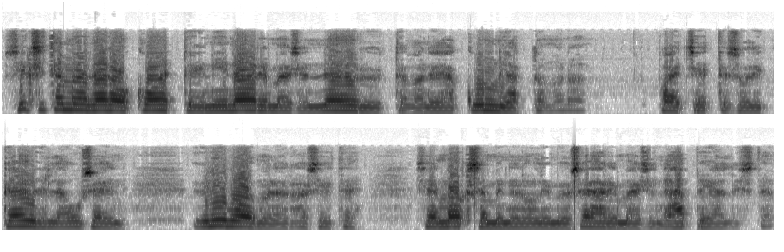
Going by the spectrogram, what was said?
Siksi tämä vero koettiin niin äärimmäisen nöyryyttävänä ja kunniattomana, paitsi että se oli köyhillä usein ylivoimainen rasite, sen maksaminen oli myös äärimmäisen häpeällistä.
